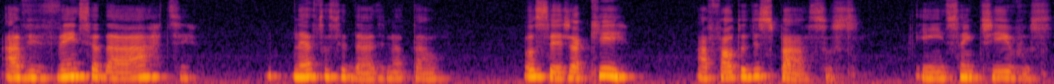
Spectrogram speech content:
a vivência da arte nessa cidade natal. Ou seja, aqui a falta de espaços e incentivos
